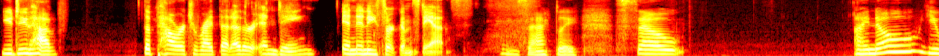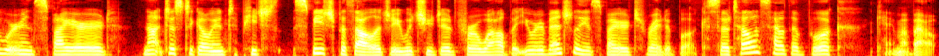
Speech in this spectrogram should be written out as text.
you do have the power to write that other ending in any circumstance. Exactly. So i know you were inspired not just to go into peach, speech pathology which you did for a while but you were eventually inspired to write a book so tell us how the book came about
